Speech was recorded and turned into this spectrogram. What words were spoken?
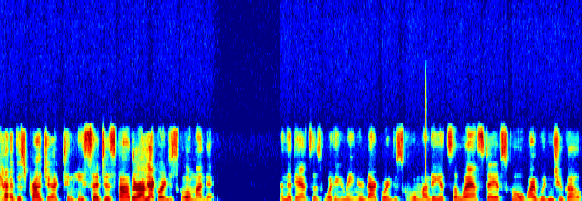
had this project and he said to his father, I'm not going to school Monday. And the dad says, What do you mean you're not going to school Monday? It's the last day of school. Why wouldn't you go?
